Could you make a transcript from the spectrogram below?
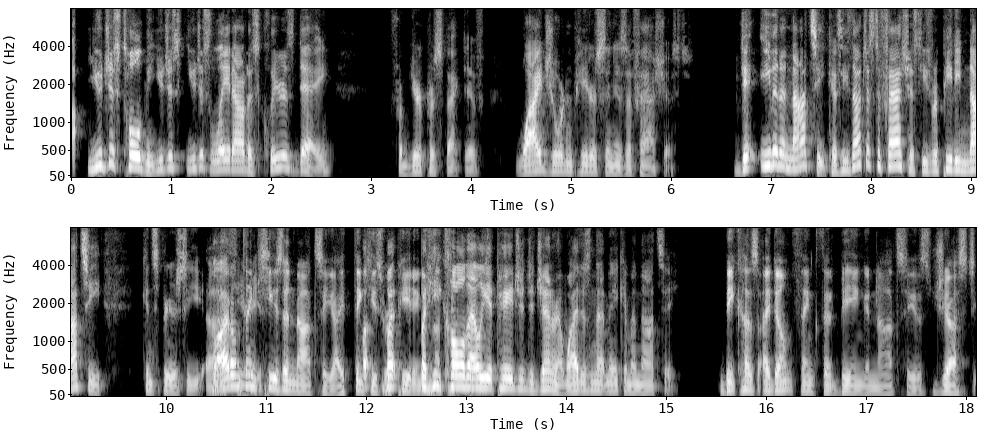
uh, you just told me, you just you just laid out as clear as day from your perspective why Jordan Peterson is a fascist. Di- even a Nazi because he's not just a fascist, he's repeating Nazi conspiracy uh, Well, I don't think he's a Nazi. I think But- he's but, repeating. But he called theories. Elliot Page a degenerate. Why doesn't that make him a Nazi? because I don't think that being a Nazi is just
